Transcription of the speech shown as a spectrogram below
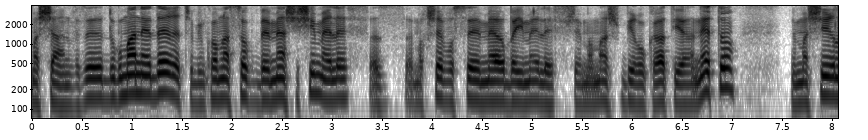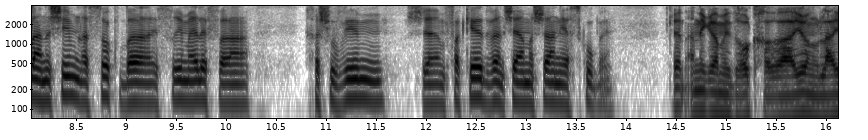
המש"ן. וזו דוגמה נהדרת, שבמקום לעסוק ב-160 אלף, אז המחשב עושה 140 אלף, שממש בירוקרטיה נטו, ומשאיר לאנשים לעסוק ב-20 אלף החשובים שהמפקד ואנשי המש"ן יעסקו בהם. כן, אני גם אזרוק לך רעיון, אולי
